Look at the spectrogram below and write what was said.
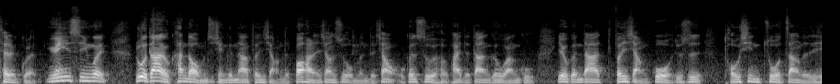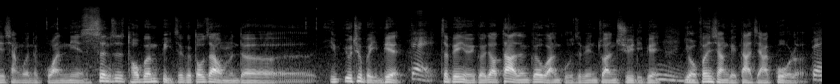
Telegram。原因是因为，如果大家有看到我们之前跟大家分享的，包含了像是我们的，像我跟思伟合拍的《大人哥玩股》，也有跟大家分享过，就是投信做账的这些相关的观念，甚至投本比这个都在我们的 YouTube 影片。对，这边有一个叫《大人哥玩股》这边专区里边有分享给大家过了。对，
